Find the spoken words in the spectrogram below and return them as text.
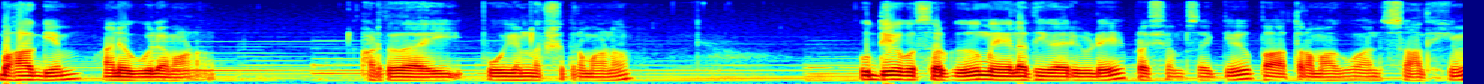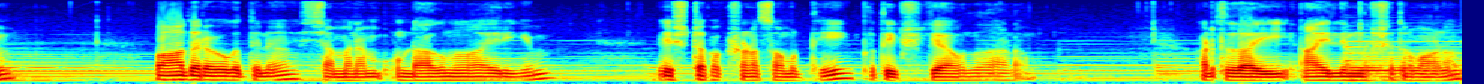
ഭാഗ്യം അനുകൂലമാണ്. അടുത്തതായി പൂയം നക്ഷത്രമാണ്. ഉദ്യോഗസ്ഥർക്ക് മേലധികാരിയുടെ പ്രശംസയ്ക്ക് പാത്രമാകുവാൻ സാധിക്കും. പാദരോഗത്തിന് ശമനം ഉണ്ടാകുന്നതായിരിക്കും. ഇഷ്ടഭക്ഷണ സമൃദ്ധി പ്രതീക്ഷിക്കാവുന്നതാണ്. അടുത്തതായി ആയില്യം നക്ഷത്രമാണ്.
